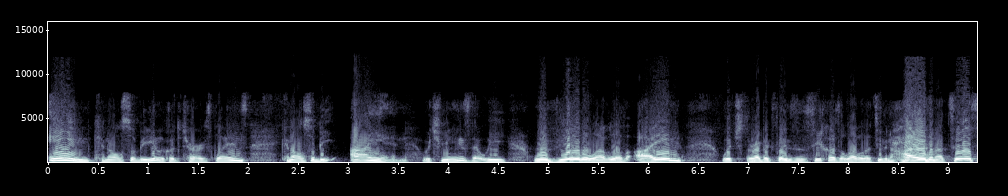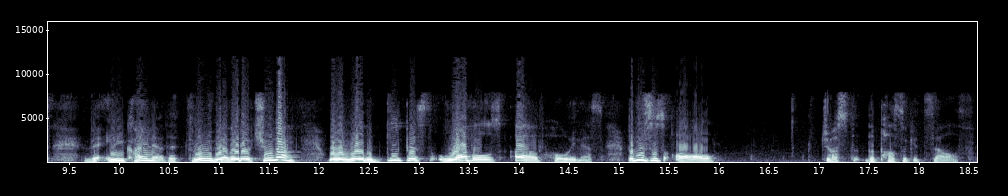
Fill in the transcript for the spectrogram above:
Aim can also be, look what the Torah explains, can also be ayin, which means that we reveal the level of ayin, which the Rebbe explains in the Sikha is a level that's even higher than Atzilus, the aim kaina, that through the Avodah of Tshuva, we reveal the deepest levels of holiness. But this is all just the pasuk itself.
